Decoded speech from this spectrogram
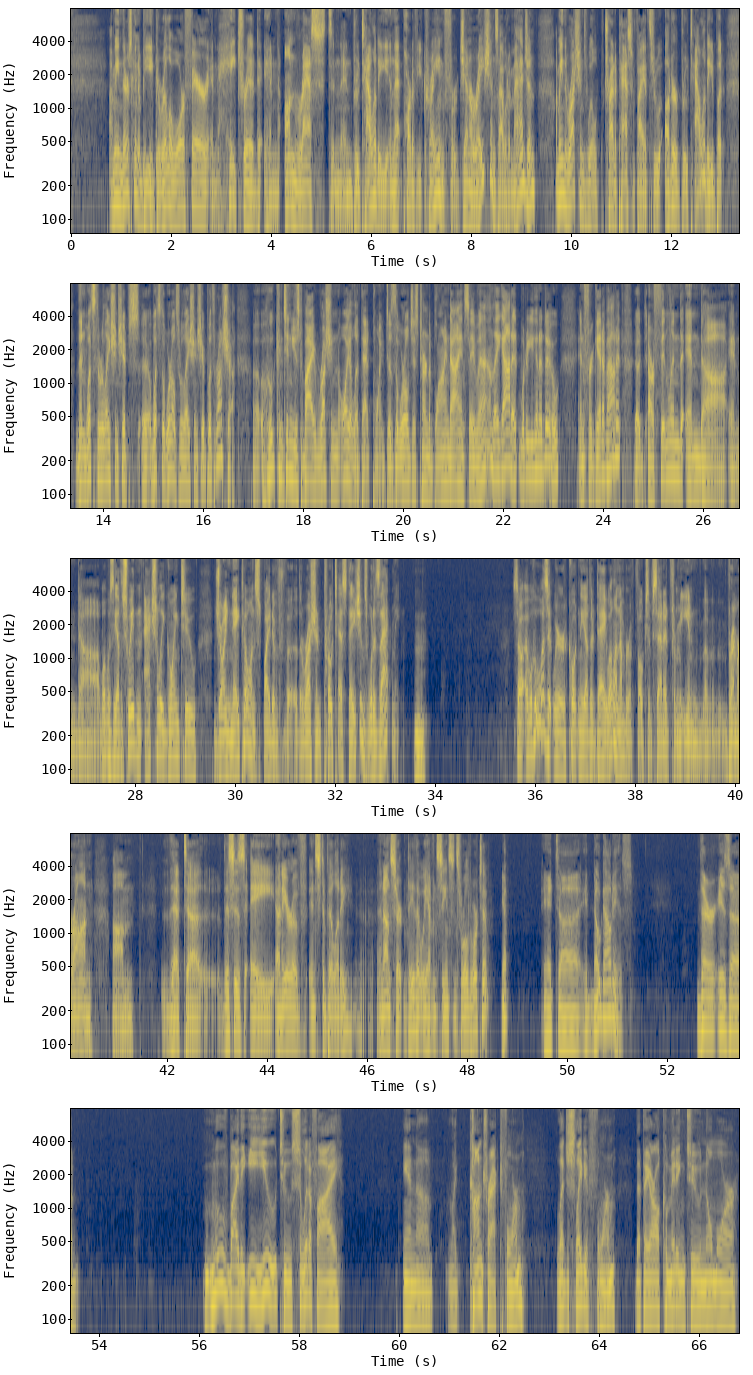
I mean, there's going to be guerrilla warfare and hatred and unrest and, and brutality in that part of Ukraine for generations, I would imagine. I mean, the Russians will try to pacify it through utter brutality, but then what's the relationships, uh, what's the world's relationship with Russia? Uh, who continues to buy Russian oil at that point? Does the world just turn a blind eye and say, well, they got it. What are you going to do? And forget about it? Uh, are Finland and, uh, and, uh, what was the other Sweden actually going to join NATO in spite of uh, the Russian protestations? What does that mean? Hmm. So, uh, who was it we were quoting the other day? Well, a number of folks have said it, from Ian uh, Bremmer on, um, that uh, this is a an era of instability uh, and uncertainty that we haven't seen since World War II. Yep, it uh, it no doubt is. There is a move by the EU to solidify in uh, like contract form, legislative form, that they are all committing to no more.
